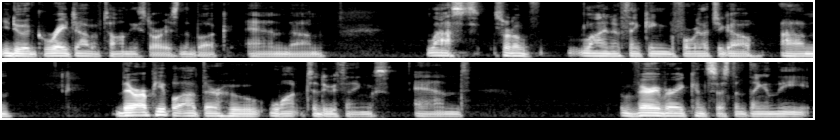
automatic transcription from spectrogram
you do a great job of telling these stories in the book. And um, last sort of line of thinking before we let you go. Um, there are people out there who want to do things and very very consistent thing in the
